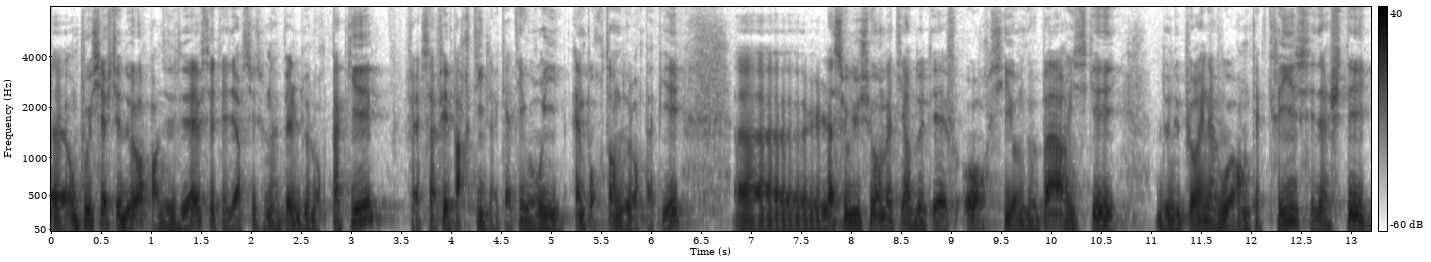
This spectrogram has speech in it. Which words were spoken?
on peut aussi acheter de l'or par des ETF, c'est-à-dire c'est ce qu'on appelle de l'or papier, enfin ça fait partie de la catégorie importante de l'or papier. Euh, la solution en matière d'ETF, or, si on ne veut pas risquer de ne plus rien avoir en cas de crise, c'est d'acheter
